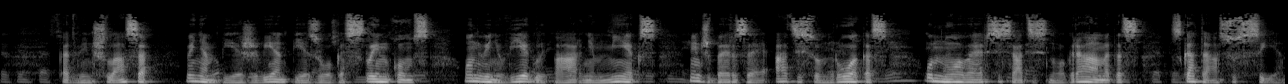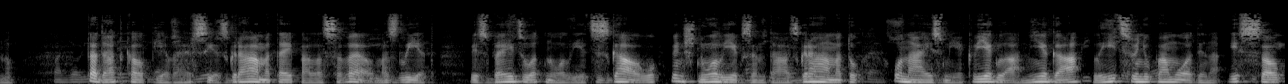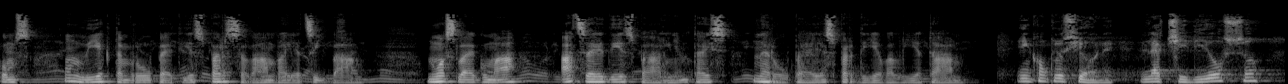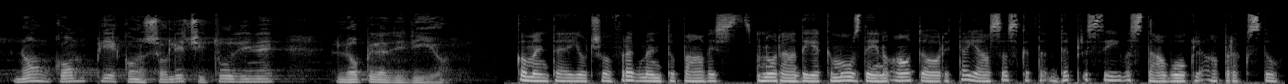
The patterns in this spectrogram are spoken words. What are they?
Kad viņš lasa, viņam bieži vien piezogas slinkums un viņu viegli pārņem miegs, viņš berzē acis un rokas un novērsis acis no grāmatas, skatās uz sienu. Tad atkal pievērsies grāmatai, palasa vēl mazliet, visbeidzot noliecis galvu, viņš noliek zem tās grāmatu un aizmiek vieglā miegā, līdz viņu pamodina izsaukums un liek tam rūpēties par savām vajadzībām. Noslēgumā acēdies pārņemtais nerūpējas par dieva lietām. In conclusione, l'accidioso non compie con sollecitudine l'opera di Dio. Komentējot šo fragmentu, pāvests norādīja, ka mūsdienu autori tajā saskata depresīva stāvokļa aprakstu.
